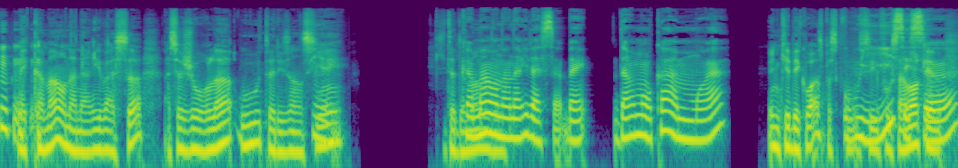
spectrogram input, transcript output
Mais comment on en arrive à ça, à ce jour-là où tu as des anciens Hmm. qui te demandent... Comment on en arrive à ça? Ben, dans mon cas à moi, Une Québécoise, parce qu'il faut, oui, savoir que.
